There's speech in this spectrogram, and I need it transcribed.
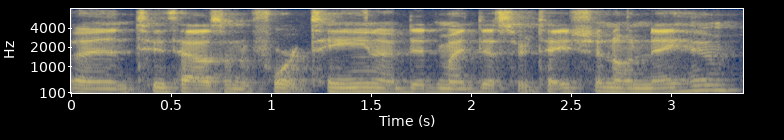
in 2014. I did my dissertation on Nahum.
